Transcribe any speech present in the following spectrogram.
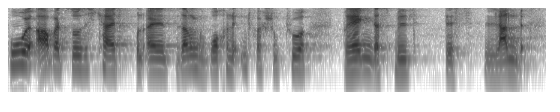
hohe Arbeitslosigkeit und eine zusammengebrochene Infrastruktur prägen das Bild des Landes.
